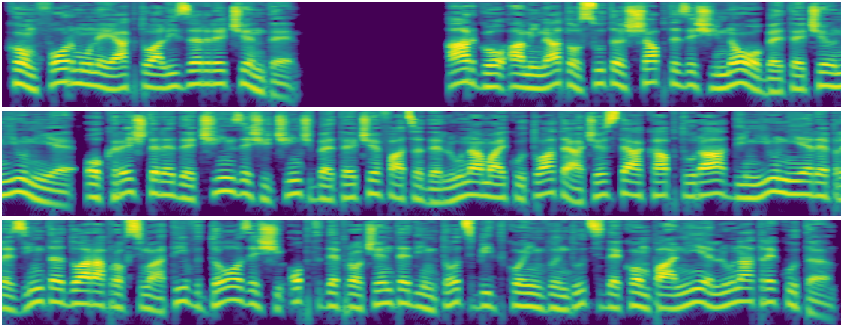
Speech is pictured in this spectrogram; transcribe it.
conform unei actualizări recente. Argo a minat 179 BTC în iunie, o creștere de 55 BTC față de luna mai cu toate acestea captura din iunie reprezintă doar aproximativ 28% din toți Bitcoin vânduți de companie luna trecută.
